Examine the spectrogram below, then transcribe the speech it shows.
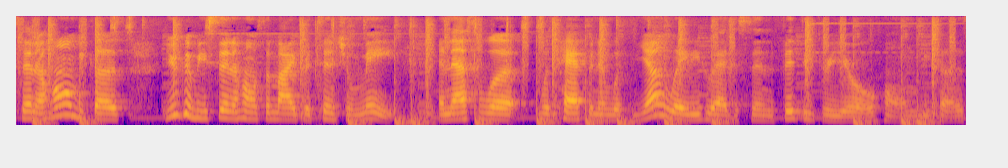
sending home because you could be sending home somebody potential mate. And that's what was happening with the young lady who had to send the 53 year old home because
